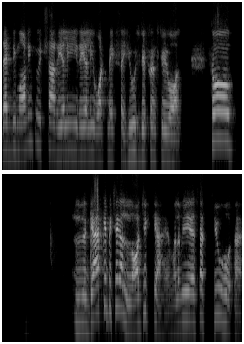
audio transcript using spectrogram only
that the morning tweets are really, really what makes a huge difference to you all. So gap के पीछे का लॉजिक क्या है मतलब ये ऐसा क्यों होता है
